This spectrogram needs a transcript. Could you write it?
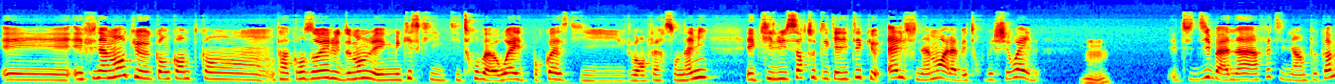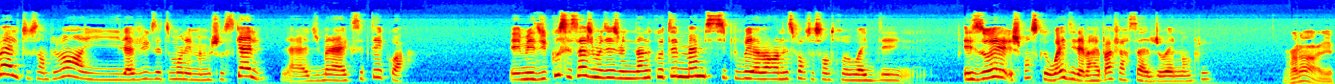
Et, et finalement, que quand, quand, quand, enfin, quand Zoé lui demande mais, mais qu'est-ce qu'il trouve à Wade, pourquoi est-ce qu'il veut en faire son ami, et qu'il lui sort toutes les qualités que elle, finalement, elle avait trouvées chez Wade. Mhm. Et tu te dis, bah, na- en fait, il est un peu comme elle, tout simplement. Il a vu exactement les mêmes choses qu'elle. Il a du mal à accepter, quoi. Et, mais du coup, c'est ça, je me dis, je d'un côté, même s'il pouvait y avoir un espoir de entre Wade et... et Zoé, je pense que Wade, il aimerait pas faire ça à Joel non plus. Voilà. Et...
